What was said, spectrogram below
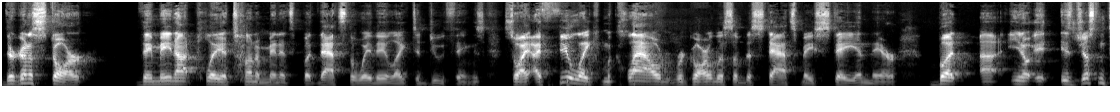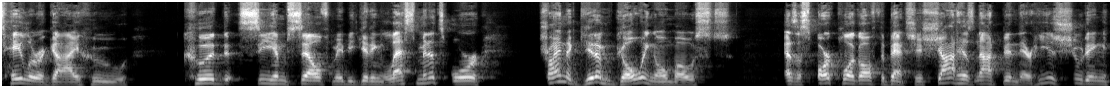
they're going to start. They may not play a ton of minutes, but that's the way they like to do things. So I, I feel like McLeod, regardless of the stats, may stay in there. But, uh, you know, it, is Justin Taylor a guy who – could see himself maybe getting less minutes or trying to get him going almost as a spark plug off the bench. His shot has not been there. He is shooting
